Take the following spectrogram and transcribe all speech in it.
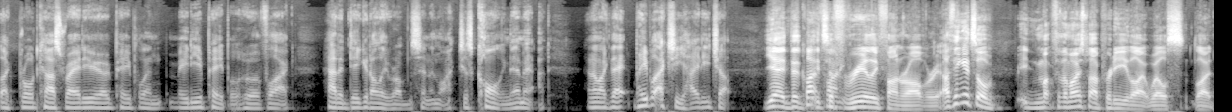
like broadcast radio people and media people who have like had a dig at Ollie Robinson and like just calling them out. And I'm like, that people actually hate each other. Yeah, the, it's funny. a really fun rivalry. I think it's all, it, for the most part, pretty like well, like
